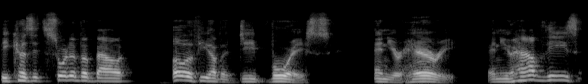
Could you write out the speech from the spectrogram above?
Because it's sort of about, oh, if you have a deep voice and you're hairy and you have these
